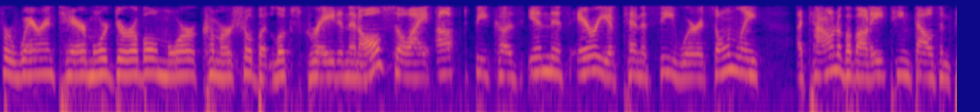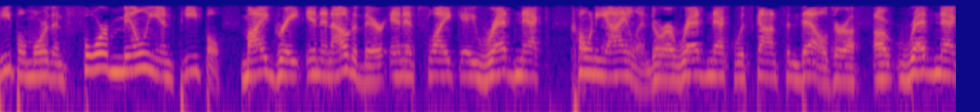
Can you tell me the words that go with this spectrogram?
for wear and tear, more durable, more commercial, but looks great. And then also I upped because in this area of Tennessee where it's only a town of about 18,000 people, more than 4 million people migrate in and out of there, and it's like a redneck Coney Island or a redneck Wisconsin Dells or a, a redneck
